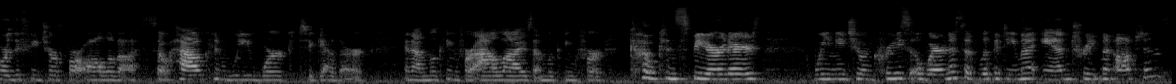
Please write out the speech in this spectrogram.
for the future for all of us. So how can we work together? And I'm looking for allies, I'm looking for co-conspirators. We need to increase awareness of lipedema and treatment options.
